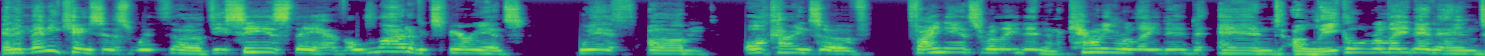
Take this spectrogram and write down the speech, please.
And in many cases, with uh, VCs, they have a lot of experience with um, all kinds of finance related and accounting related and uh, legal related and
